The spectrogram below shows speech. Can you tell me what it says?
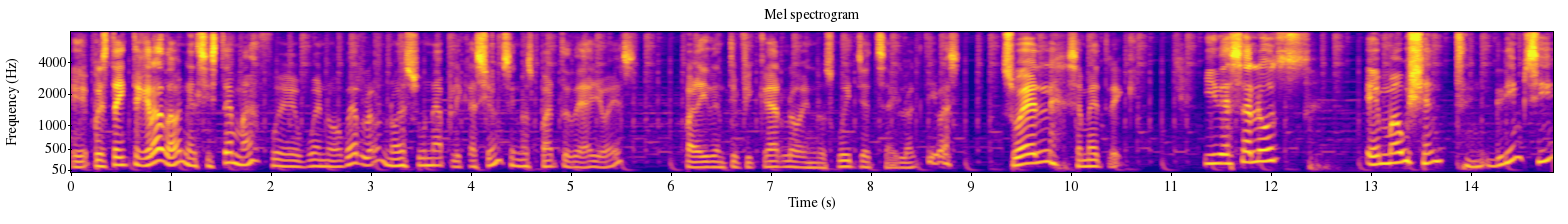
eh, pues está integrado en el sistema. Fue bueno verlo. No es una aplicación, sino es parte de iOS. Para identificarlo en los widgets, ahí lo activas. Swell, Symmetric. Y de salud, Emotion, Glimpsy,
